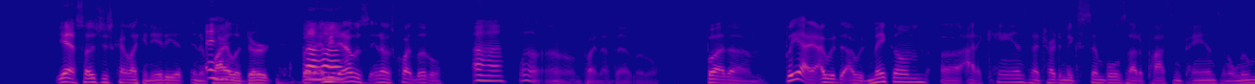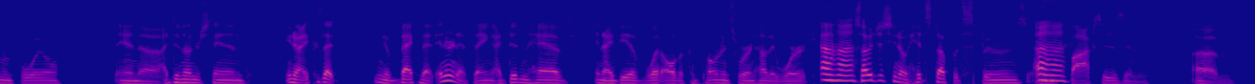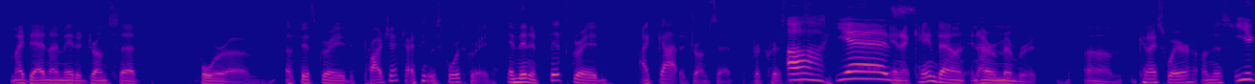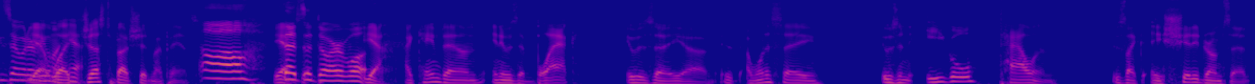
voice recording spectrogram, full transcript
yeah, so I was just kind of like an idiot in a pile of dirt. But I mean, Uh-huh. I was and I was quite little. Uh huh. Well, I don't know, I'm probably not that little. But um, but yeah, I would I would make them uh, out of cans, and I tried to make cymbals out of pots and pans and aluminum foil, and uh, I didn't understand, you know, because that you know back to that internet thing, I didn't have an idea of what all the components were and how they worked. Uh huh. So I would just you know hit stuff with spoons and Uh-huh. boxes, and um, my dad and I made a drum set for um, a fifth grade project. I think it was fourth grade, and then in fifth grade, I got a drum set for Christmas. Ah, yes. And I came down and I remember it. Um, can I swear on this? You can say whatever yeah, you well, want. I yeah. just about shit my pants. oh, Yeah, that's so- adorable. Yeah, I came down and it was a black. It was a. Uh, it, I want to say, it was an Eagle Talon. It was like a shitty drum set.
